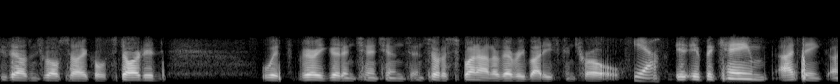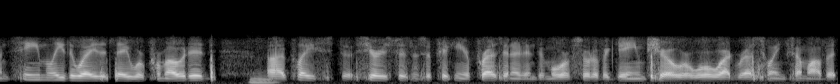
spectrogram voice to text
2012 cycle started with very good intentions and sort of spun out of everybody's control. Yeah. It, it became, I think, unseemly the way that they were promoted. Uh, placed the serious business of picking a president into more of sort of a game show or worldwide wrestling, some of it.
